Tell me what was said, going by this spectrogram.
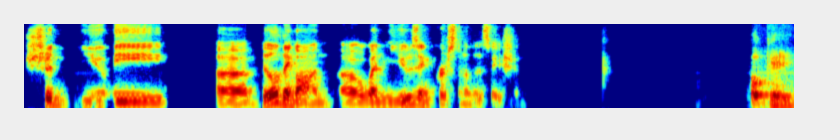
should you be uh, building on uh, when using personalization? Okay.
